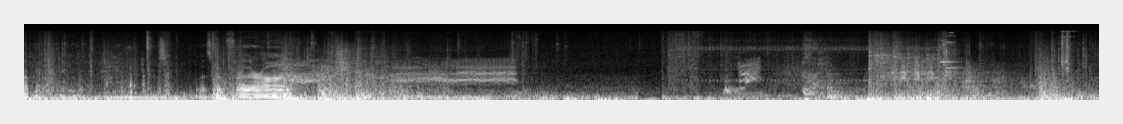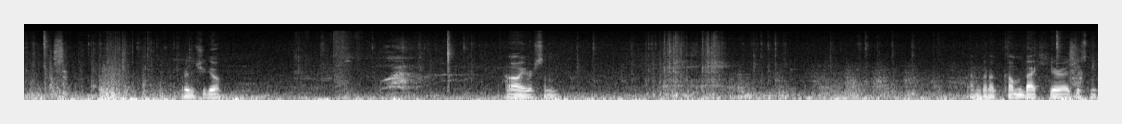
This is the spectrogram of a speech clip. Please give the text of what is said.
Okay. Let's go further on. Where did you go? Some. I'm gonna come back here. I just need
